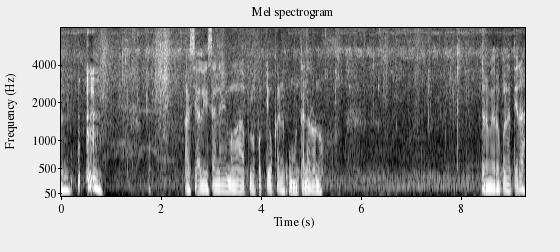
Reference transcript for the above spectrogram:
Yun. ah, si Alisa na yung mga puluputyukan pumunta na ron no? pero meron pa natira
